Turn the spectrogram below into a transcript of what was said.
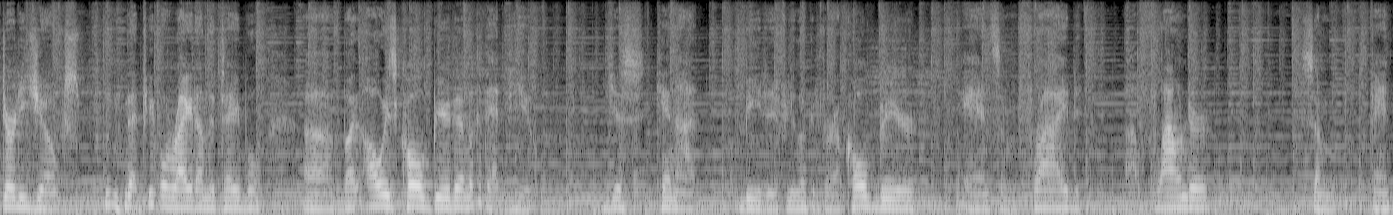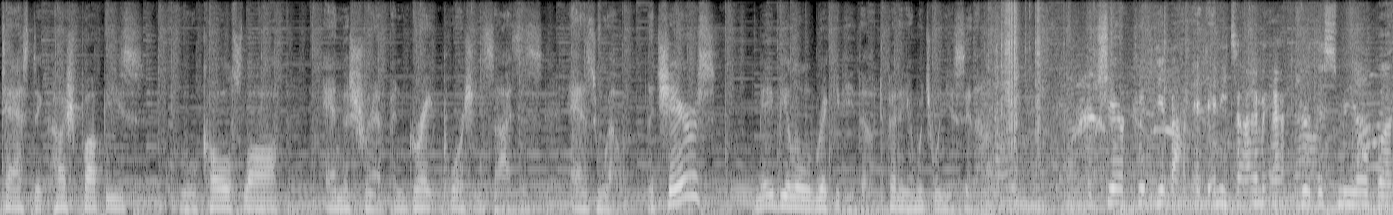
dirty jokes that people write on the table. Uh, but always cold beer there. Look at that view. You just cannot beat it if you're looking for a cold beer and some fried uh, flounder, some fantastic hush puppies, a little coleslaw, and the shrimp, and great portion sizes as well. The chairs may be a little rickety though, depending on which one you sit on. The chair could give out at any time after this meal, but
